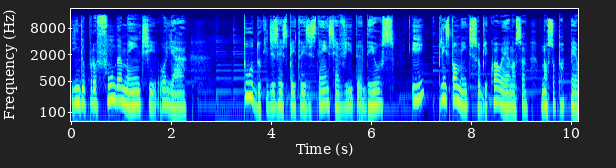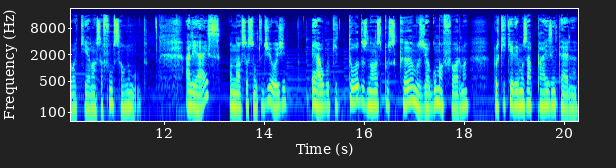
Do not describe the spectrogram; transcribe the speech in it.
indo profundamente olhar tudo que diz respeito à existência, à vida, Deus e principalmente sobre qual é a nossa, o nosso papel aqui, a nossa função no mundo. Aliás, o nosso assunto de hoje é algo que todos nós buscamos de alguma forma porque queremos a paz interna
